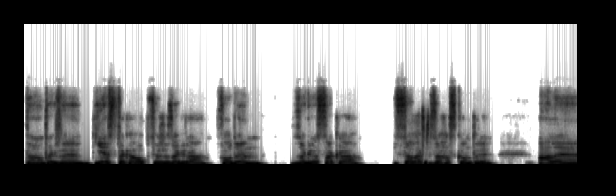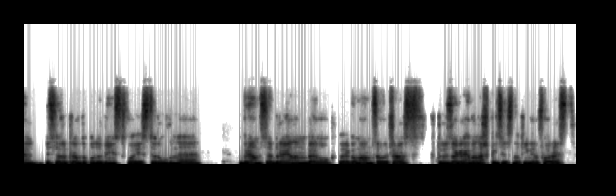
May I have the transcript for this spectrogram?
Tak, także jest taka opcja, że zagra Foden, zagra Saka i Salah Zaha z kontry, ale myślę, że prawdopodobieństwo jest równe bramce Briana Mbemo, którego mam cały czas, który zagra chyba na szpicy z Nottingham Forest,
